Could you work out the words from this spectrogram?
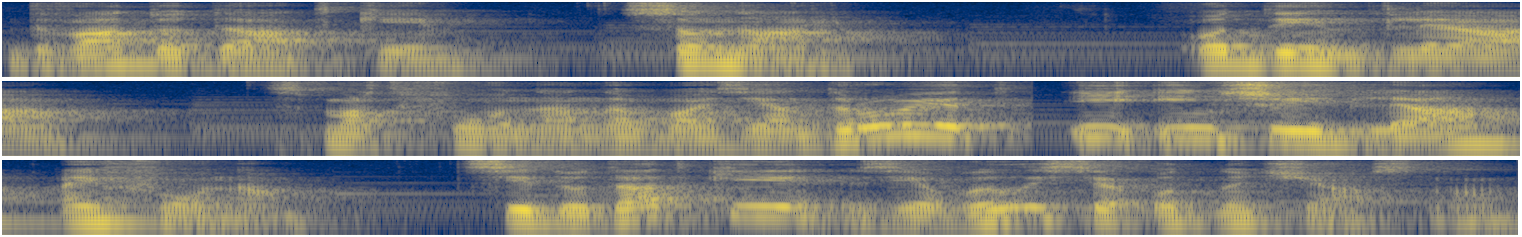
два додатки: Sonar. Один для смартфона на базі Android і інший для iPhone. Ці додатки з'явилися одночасно.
